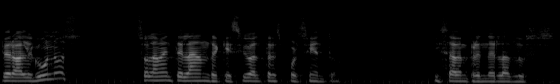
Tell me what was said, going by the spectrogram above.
Pero algunos solamente la han enriquecido al 3% y saben prender las luces.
